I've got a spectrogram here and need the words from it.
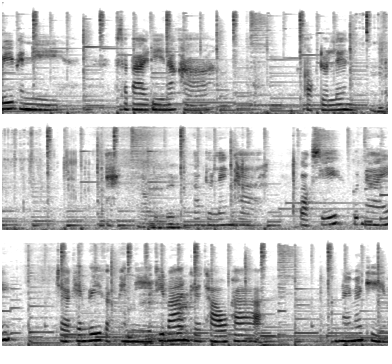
รี่เพนนีสบายดีนะคะ ออกเดินเล่นเราเดินเล่นรอบเดินเล่นค่ะ บอกซิกูดไนท์จากเฮนรี่กับเพนนีที่บ้านแคทเทาค่ะกูดไนท์แม่ขิม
